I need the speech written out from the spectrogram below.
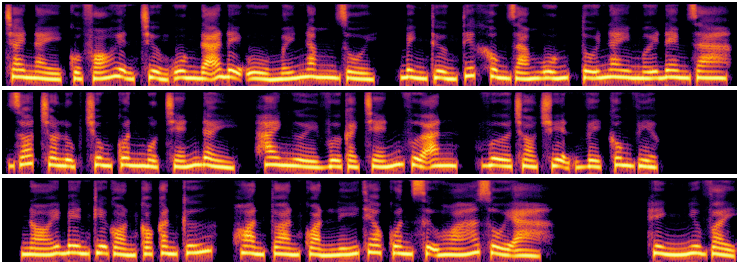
chai này của phó huyện trưởng Uông đã để ủ mấy năm rồi, bình thường tiếc không dám uống, tối nay mới đem ra, rót cho lục trung quân một chén đầy, hai người vừa cạch chén vừa ăn, vừa trò chuyện về công việc. Nói bên kia còn có căn cứ, hoàn toàn quản lý theo quân sự hóa rồi à. Hình như vậy,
